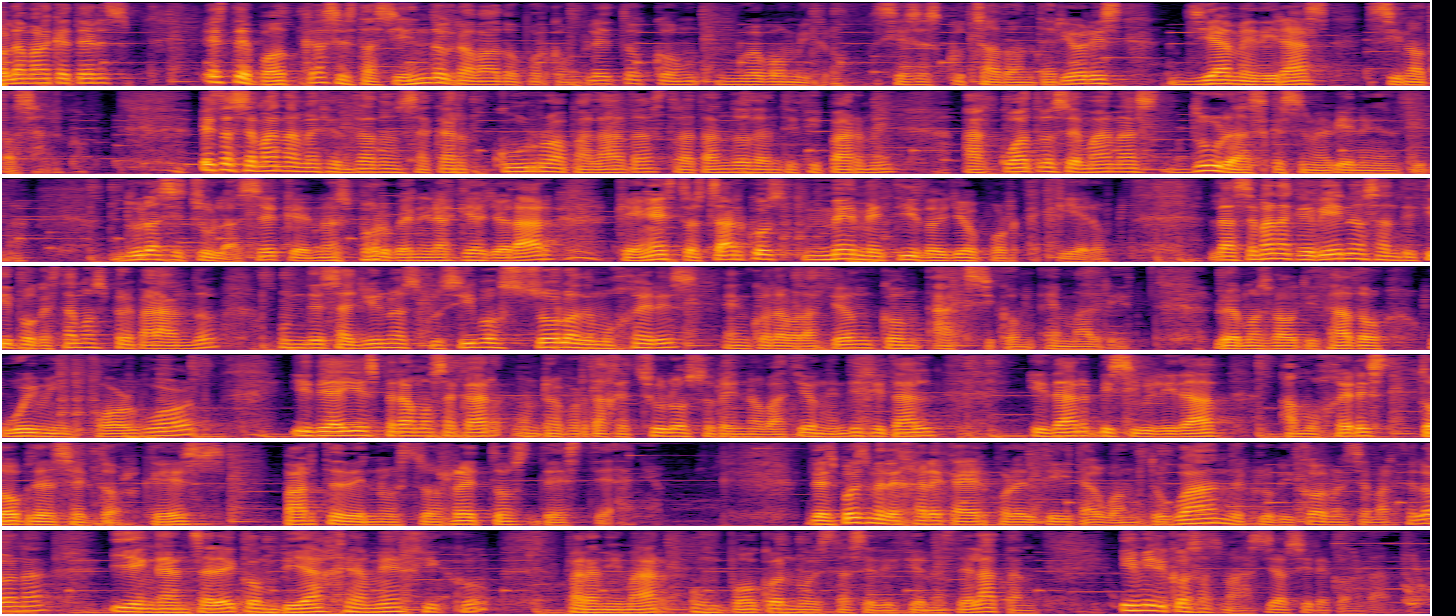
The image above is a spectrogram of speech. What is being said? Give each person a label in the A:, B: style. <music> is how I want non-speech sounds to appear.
A: Hola marketers, este podcast está siendo grabado por completo con nuevo micro. Si has escuchado anteriores, ya me dirás si notas algo. Esta semana me he centrado en sacar curro a paladas tratando de anticiparme a cuatro semanas duras que se me vienen encima. Duras y chulas, ¿eh? que no es por venir aquí a llorar, que en estos charcos me he metido yo porque quiero. La semana que viene os anticipo que estamos preparando un desayuno exclusivo solo de mujeres en colaboración con Axicom en Madrid. Lo hemos bautizado Women Forward y de ahí esperamos sacar un reportaje chulo sobre innovación en digital y dar visibilidad a mujeres top del sector, que es parte de nuestros retos de este año. Después me dejaré caer por el Digital One to One de Club e-commerce en Barcelona y engancharé con viaje a México para animar un poco nuestras ediciones de LATAM. Y mil cosas más, ya os iré contando.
